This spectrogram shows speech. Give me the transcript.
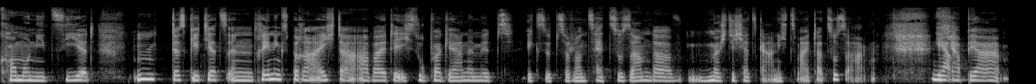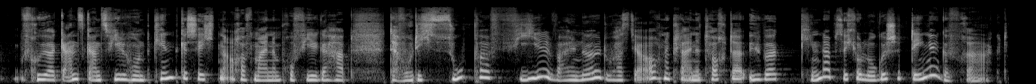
kommuniziert. Hm, das geht jetzt in den Trainingsbereich, da arbeite ich super gerne mit XYZ zusammen, da möchte ich jetzt gar nichts weiter zu sagen. Ja. Ich habe ja früher ganz, ganz viel Hund-Kind-Geschichten auch auf meinem Profil gehabt. Da wurde ich super viel, weil ne, du hast ja auch eine kleine Tochter über kinderpsychologische Dinge gefragt.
